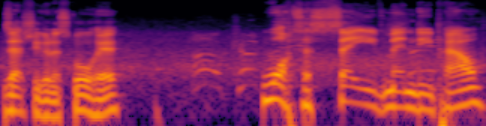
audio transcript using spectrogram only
He's actually going to score here. What a save, Mendy, pal.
